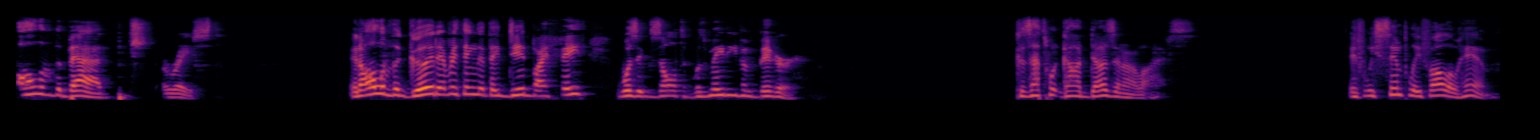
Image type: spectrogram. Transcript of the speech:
all of the bad erased. And all of the good, everything that they did by faith, was exalted, was made even bigger. Because that's what God does in our lives. If we simply follow Him,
